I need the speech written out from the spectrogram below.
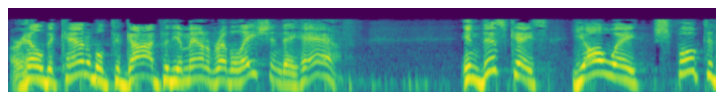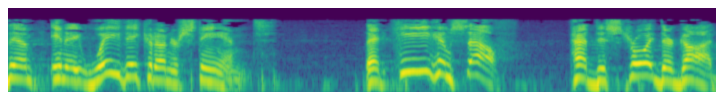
are held accountable to God for the amount of revelation they have. In this case, Yahweh spoke to them in a way they could understand. That He Himself had destroyed their God,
